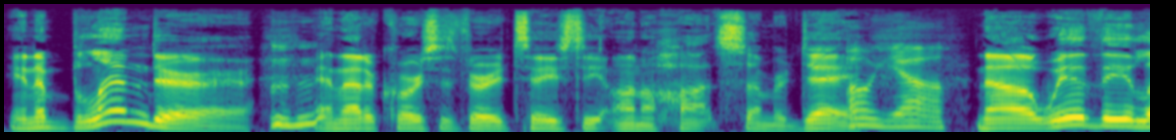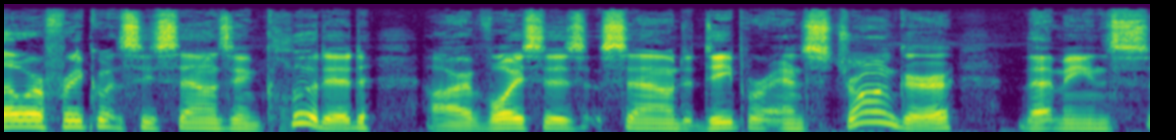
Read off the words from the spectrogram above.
in a blender. Mm -hmm. And that, of course, is very tasty on a hot summer day. Oh, yeah. Now, with the lower frequency sounds included, our voices sound deeper and stronger that means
